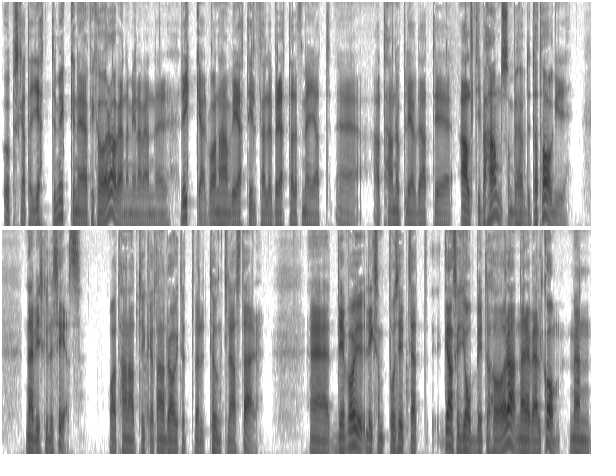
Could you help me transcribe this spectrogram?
uppskattar jättemycket när jag fick höra av en av mina vänner, Rickard, var när han vid ett tillfälle berättade för mig att, eh, att han upplevde att det alltid var han som behövde ta tag i när vi skulle ses. Och att han hade tyckt att han hade dragit ett väldigt tungt lass där. Eh, det var ju liksom på sitt sätt ganska jobbigt att höra när det väl kom, men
